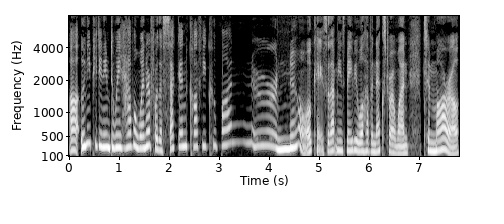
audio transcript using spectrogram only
Uh, Uni PD님, do we have a winner for the second coffee coupon? No. Okay. So that means maybe we'll have an extra one tomorrow.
